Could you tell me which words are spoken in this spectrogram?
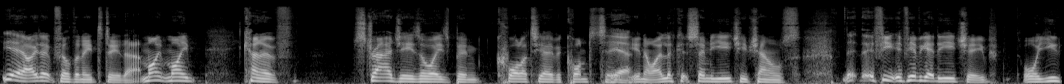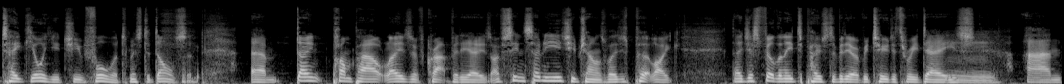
yeah, I don't feel the need to do that. My my kind of strategy has always been quality over quantity. Yeah. You know, I look at so many YouTube channels. If you if you ever get to YouTube or you take your YouTube forward, Mr. Donaldson. Um, don't pump out loads of crap videos. I've seen so many YouTube channels where they just put like they just feel the need to post a video every two to three days, Mm. and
